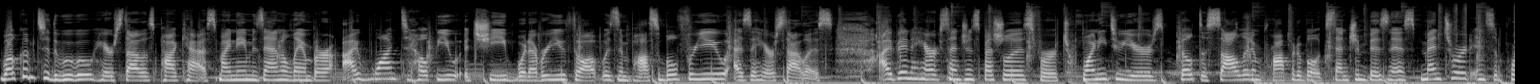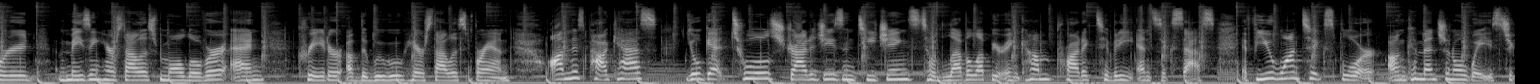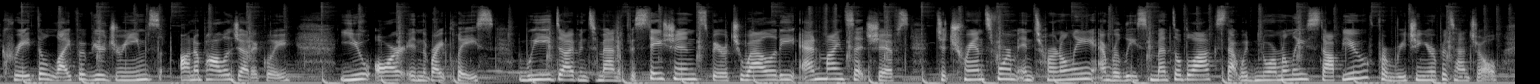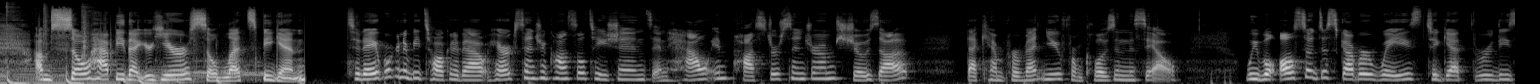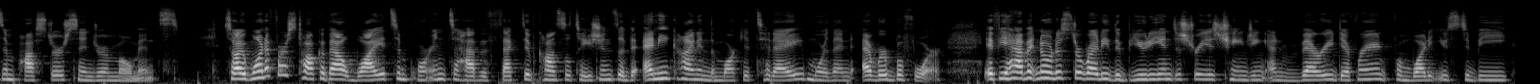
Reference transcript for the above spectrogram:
Welcome to the Woo Woo Hairstylist Podcast. My name is Anna Lambert. I want to help you achieve whatever you thought was impossible for you as a hairstylist. I've been a hair extension specialist for 22 years, built a solid and profitable extension business, mentored and supported amazing hairstylists from all over, and creator of the Woo Woo Hairstylist brand. On this podcast, you'll get tools, strategies, and teachings to level up your income, productivity, and success. If you want to explore unconventional ways to create the life of your dreams unapologetically, you are in the right place. We dive into manifestation, spirituality, and mindset shifts to transform internally and release mental blocks that would normally stop you from reaching your potential. I'm so happy that you're here, so let's begin. Today, we're going to be talking about hair extension consultations and how imposter syndrome shows up that can prevent you from closing the sale. We will also discover ways to get through these imposter syndrome moments. So, I want to first talk about why it's important to have effective consultations of any kind in the market today more than ever before. If you haven't noticed already, the beauty industry is changing and very different from what it used to be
